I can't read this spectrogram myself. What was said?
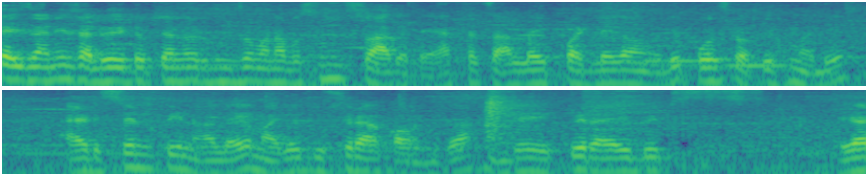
काही जाणी चालू युट्यूब चॅनलवर तुमचं मनापासून स्वागत आहे. आता चाललं आहे पडलेगावमध्ये पोस्ट ऑफिसमध्ये ॲडिसन पिन आलं आहे माझ्या दुसऱ्या अकाउंटचा म्हणजे एकविराई बिट्स या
